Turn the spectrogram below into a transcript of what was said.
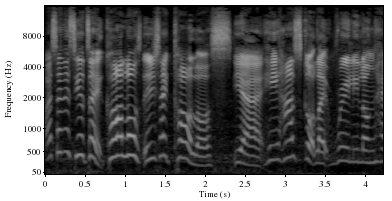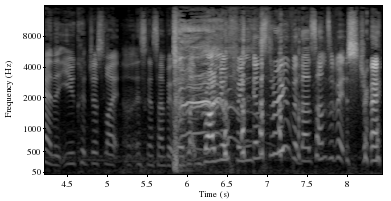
I said this the other day. Carlos, did you say Carlos? Yeah, he has got like really long hair that you could just like. It's gonna sound a bit weird, like run your fingers through, but that sounds a bit strange.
